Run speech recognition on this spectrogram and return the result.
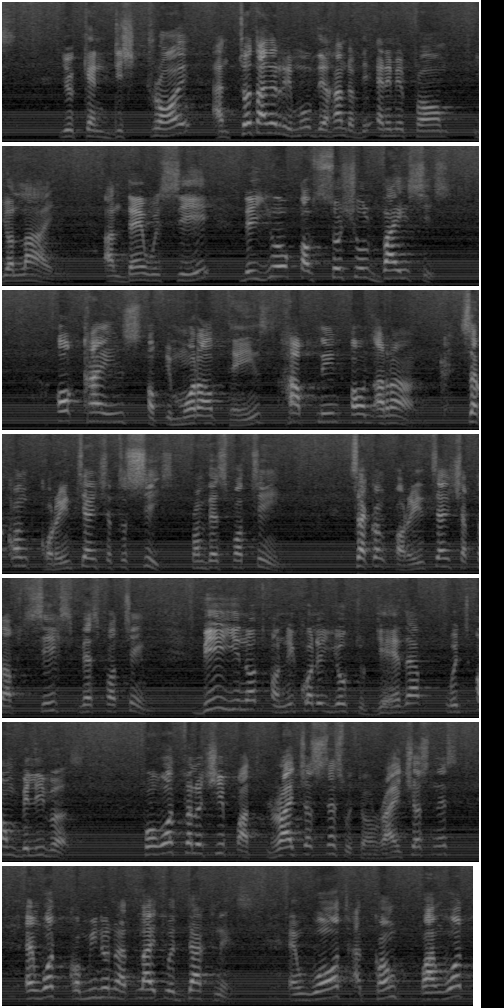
you can destroy, and totally remove the hand of the enemy from your life. And then we see the yoke of social vices, all kinds of immoral things happening all around. Second Corinthians chapter 6 from verse 14. Second Corinthians chapter 6 verse 14. Be ye not unequally yoked together with unbelievers. For what fellowship hath righteousness with unrighteousness? And what communion hath light with darkness? And what hath con- and what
